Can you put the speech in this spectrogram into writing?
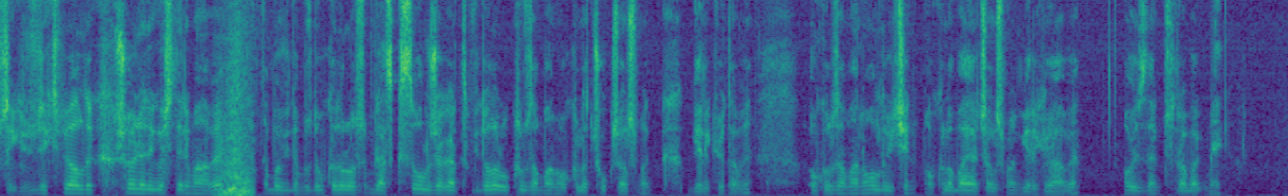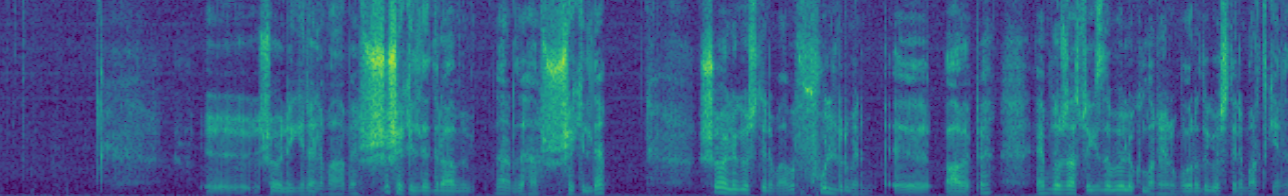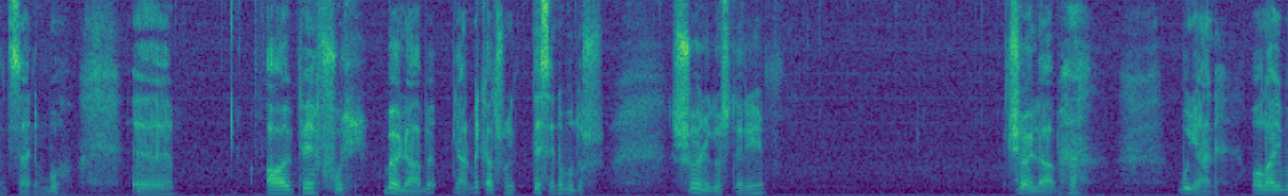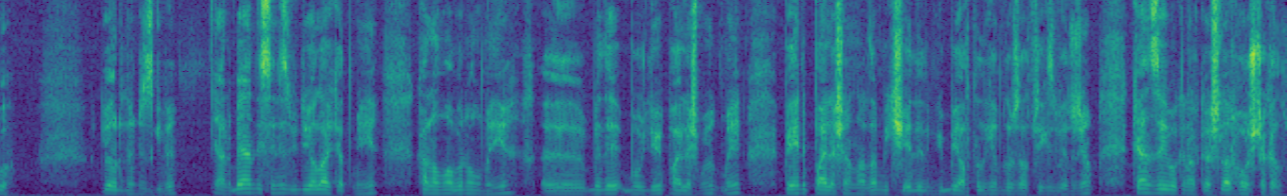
800 XP aldık. Şöyle de göstereyim abi. Bu videomuzda bu kadar olsun. Biraz kısa olacak artık videolar. Okul zamanı okula çok çalışmak gerekiyor tabi. Okul zamanı olduğu için okula bayağı çalışmam gerekiyor abi. O yüzden kusura bakmayın. Ee, şöyle girelim abi. Şu şekildedir abi. Nerede? Ha şu şekilde. Şöyle göstereyim abi. Fulldur benim e, AWP. M468'de böyle kullanıyorum bu arada. Göstereyim artık yeni dizaynım bu. E, AWP full. Böyle abi. Yani mekatronik deseni budur. Şöyle göstereyim. Şöyle abi. Heh. Bu yani. Olay bu. Gördüğünüz gibi. Yani beğendiyseniz videoya like atmayı, kanalıma abone olmayı ve de bu videoyu paylaşmayı unutmayın. Beğenip paylaşanlardan bir kişiye dediğim gibi bir haftalık M468 vereceğim. Kendinize iyi bakın arkadaşlar. Hoşçakalın.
